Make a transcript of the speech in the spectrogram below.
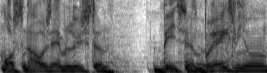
Moest nou eens even luisteren. Beats and Breaks. Nou,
